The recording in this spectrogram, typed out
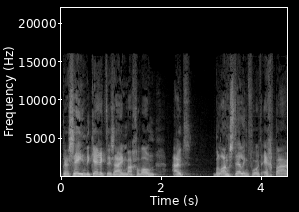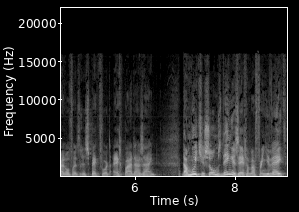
per se in de kerk te zijn. Maar gewoon uit belangstelling voor het echtpaar of uit respect voor het echtpaar daar zijn. Dan moet je soms dingen zeggen waarvan je weet,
